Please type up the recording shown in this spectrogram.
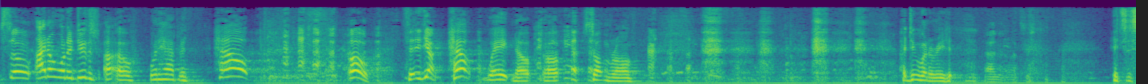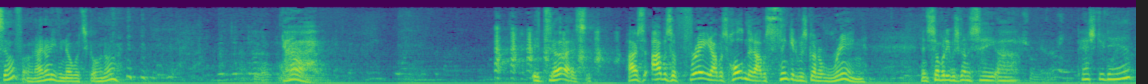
So I don't want to do this. Uh oh, what happened? Help! Oh, yeah, help! Wait, no, oh, something wrong. I do want to read it. I know. It's a cell phone. I don't even know what's going on. Ah. It does. I was, I was afraid. I was holding it. I was thinking it was going to ring. And somebody was going to say, uh, Pastor Dan?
